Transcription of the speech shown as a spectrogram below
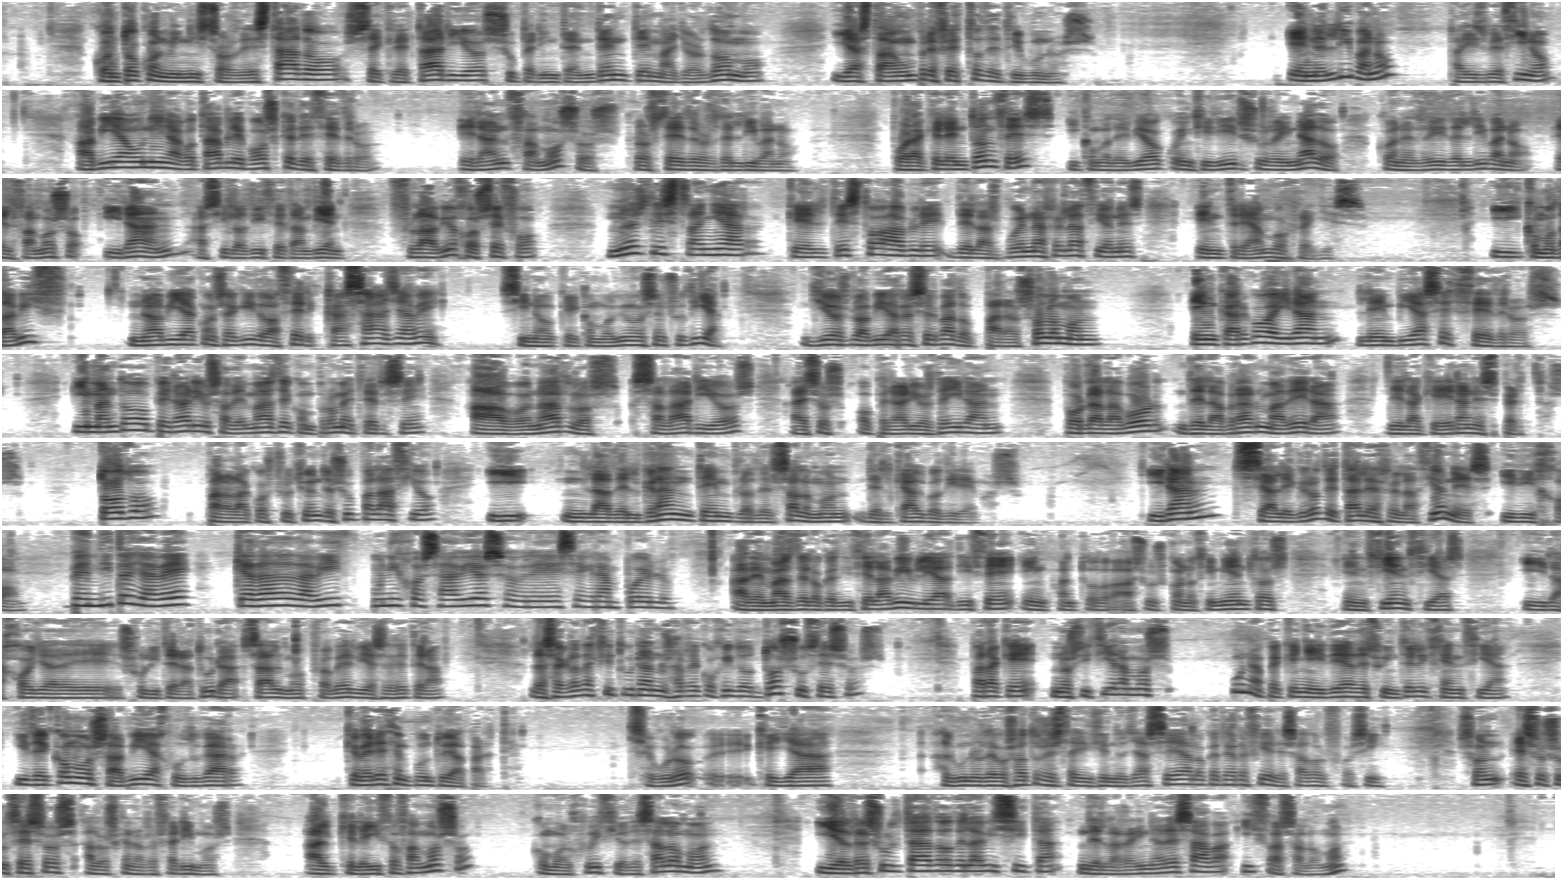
Contó con ministros de Estado, secretarios, superintendente, mayordomo y hasta un prefecto de tribunos. En el Líbano, país vecino, había un inagotable bosque de cedro. Eran famosos los cedros del Líbano. Por aquel entonces, y como debió coincidir su reinado con el rey del Líbano, el famoso Irán, así lo dice también Flavio Josefo, no es de extrañar que el texto hable de las buenas relaciones entre ambos reyes. Y como David no había conseguido hacer casa a Yahvé, sino que, como vimos en su día, Dios lo había reservado para Solomón, encargó a Irán le enviase cedros y mandó operarios, además de comprometerse a abonar los salarios a esos operarios de Irán por la labor de labrar madera de la que eran expertos. Todo para la construcción de su palacio y la del gran templo del Salomón, del que algo diremos. Irán se alegró de tales relaciones y dijo Bendito Yahvé que ha dado David un hijo sabio sobre ese gran pueblo. Además de lo que dice la Biblia, dice en cuanto a sus conocimientos en ciencias y la joya de su literatura, salmos, proverbios, etcétera, la Sagrada Escritura nos ha recogido dos sucesos para que nos hiciéramos una pequeña idea de su inteligencia y de cómo sabía juzgar que merecen punto y aparte. Seguro eh, que ya algunos de vosotros estáis diciendo, ya sé a lo que te refieres, Adolfo, sí. Son esos sucesos a los que nos referimos, al que le hizo famoso, como el juicio de Salomón, y el resultado de la visita de la reina de Saba hizo a Salomón.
